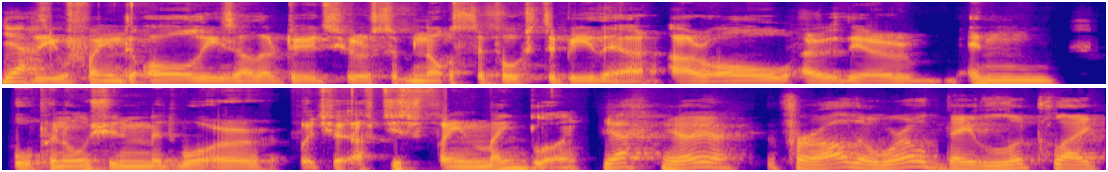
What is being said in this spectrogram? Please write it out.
Yeah. You'll find all these other dudes who are not supposed to be there are all out there in open ocean, midwater, which I just find mind blowing. Yeah, yeah, yeah. For all the world, they look like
